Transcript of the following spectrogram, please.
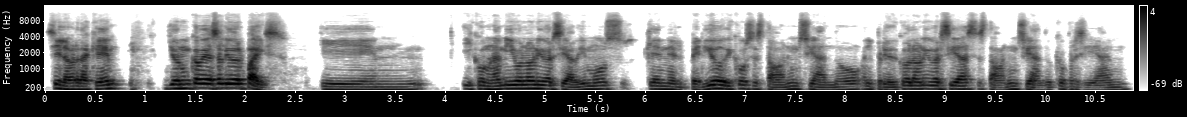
Sí, la verdad que yo nunca había salido del país. Y mm, y con un amigo en la universidad vimos que en el periódico se estaba anunciando, el periódico de la universidad se estaba anunciando que ofrecían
